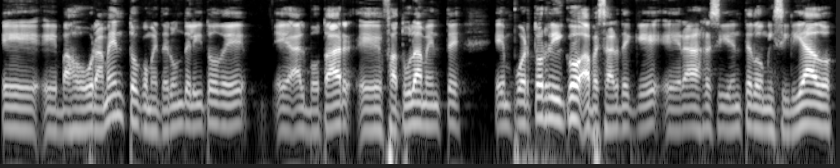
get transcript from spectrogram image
eh, bajo juramento, cometer un delito de al votar fatulamente en Puerto Rico, a pesar de que era residente domiciliado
